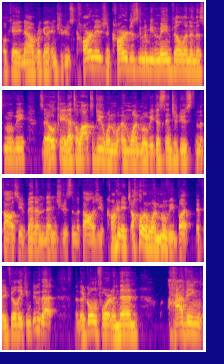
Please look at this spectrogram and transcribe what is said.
okay now we're going to introduce carnage and carnage is going to be the main villain in this movie. So okay that's a lot to do in, in one movie. Just introduce the mythology of venom and then introduce the mythology of carnage all in one movie. But if they feel they can do that then they're going for it. And then having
